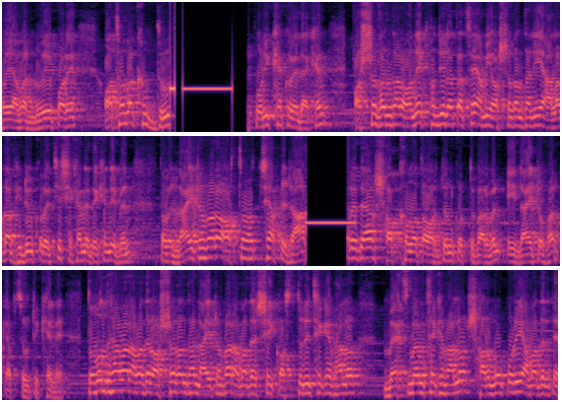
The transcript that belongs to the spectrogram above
হয়ে আবার নুয়ে পড়ে, অথবা খুব দ্রুত পরীক্ষা করে দেখেন, অশ্বগন্ধার অনেক ফজিলত আছে। আমি অশ্বগন্ধা নিয়ে আলাদা ভিডিও করেছি, সেখানে দেখে নেবেন। তবে নাইট ওভার অর্থ হচ্ছে আপনি রাত করে দেওয়ার সক্ষমতা অর্জন করতে পারবেন এই নাইট ওভার ক্যাপসুলটি খেলে। তো বন্ধুরা, আমার, আমাদের অশ্বগন্ধা নাইট ওভার আমাদের সেই কস্তুরি থেকে ভালো ম্যাক্সিমাম থেকে ভালো, সর্বোপরি আমাদের যে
